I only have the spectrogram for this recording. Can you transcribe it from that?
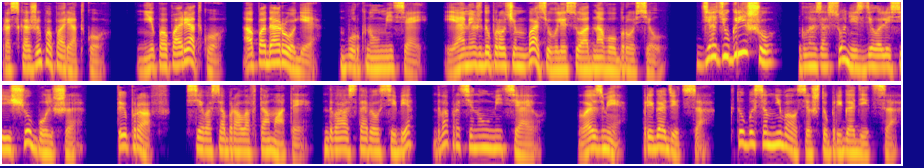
«Расскажи по порядку». «Не по порядку, а по дороге», — буркнул Митяй. «Я, между прочим, Басю в лесу одного бросил». «Дядю Гришу?» Глаза Сони сделались еще больше. «Ты прав». Сева собрал автоматы. Два оставил себе, два протянул Митяю. «Возьми, пригодится». Кто бы сомневался, что пригодится.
